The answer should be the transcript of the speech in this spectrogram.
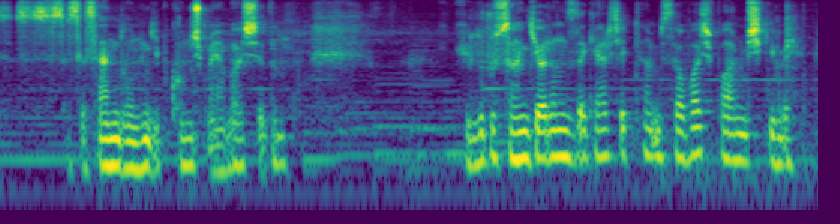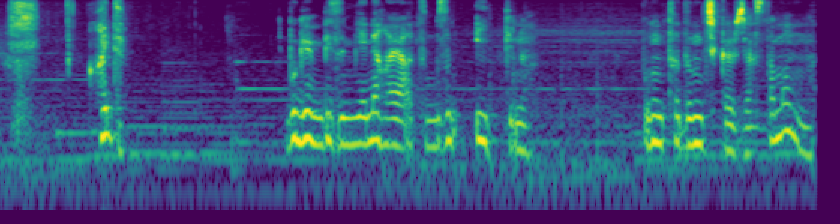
S- Sen de onun gibi konuşmaya başladın. Gülru sanki aranızda gerçekten bir savaş varmış gibi. Hadi. Bugün bizim yeni hayatımızın ilk günü. Bunun tadını çıkaracağız tamam mı?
